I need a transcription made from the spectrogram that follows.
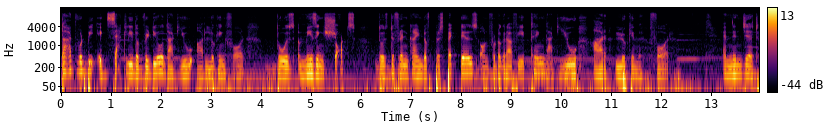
that would be exactly the video that you are looking for. Those amazing shots those different kind of perspectives on photography thing that you are looking for. And then just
